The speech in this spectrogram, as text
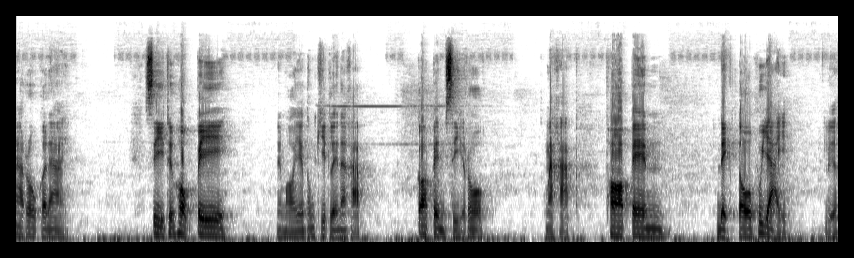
5 โรคก็ได้ 4-6 ปีหมอยังต้องคิดเลยนะครับ ก็เป็น 4 โรคนะครับพอเป็นเด็กโตผู้ใหญ่เหลือ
